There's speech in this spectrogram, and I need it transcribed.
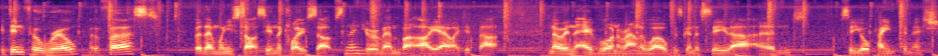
it didn't feel real at first, but then when you start seeing the close-ups and then you remember, oh yeah, I did that. Knowing that everyone around the world was going to see that and see your paint finish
